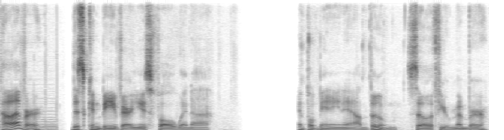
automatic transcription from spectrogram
However, this can be very useful when uh, implementing it on Boom. So if you remember,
